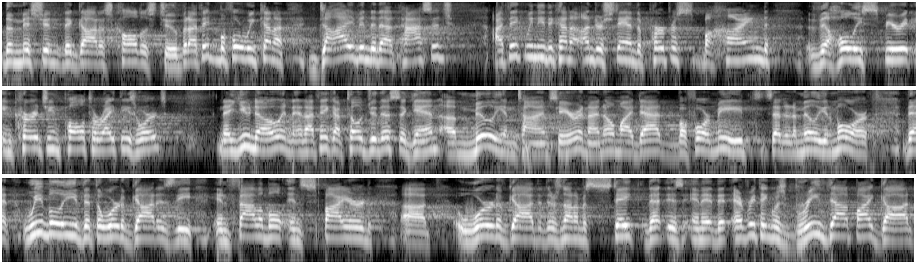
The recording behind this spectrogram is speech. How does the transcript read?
the mission that God has called us to. But I think before we kind of dive into that passage, I think we need to kind of understand the purpose behind the Holy Spirit encouraging Paul to write these words. Now, you know, and, and, I think I've told you this again a million times here, and I know my dad before me said it a million more, that we believe that the Word of God is the infallible, inspired uh, Word of God, that there's not a mistake that is in it, that everything was breathed out by God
